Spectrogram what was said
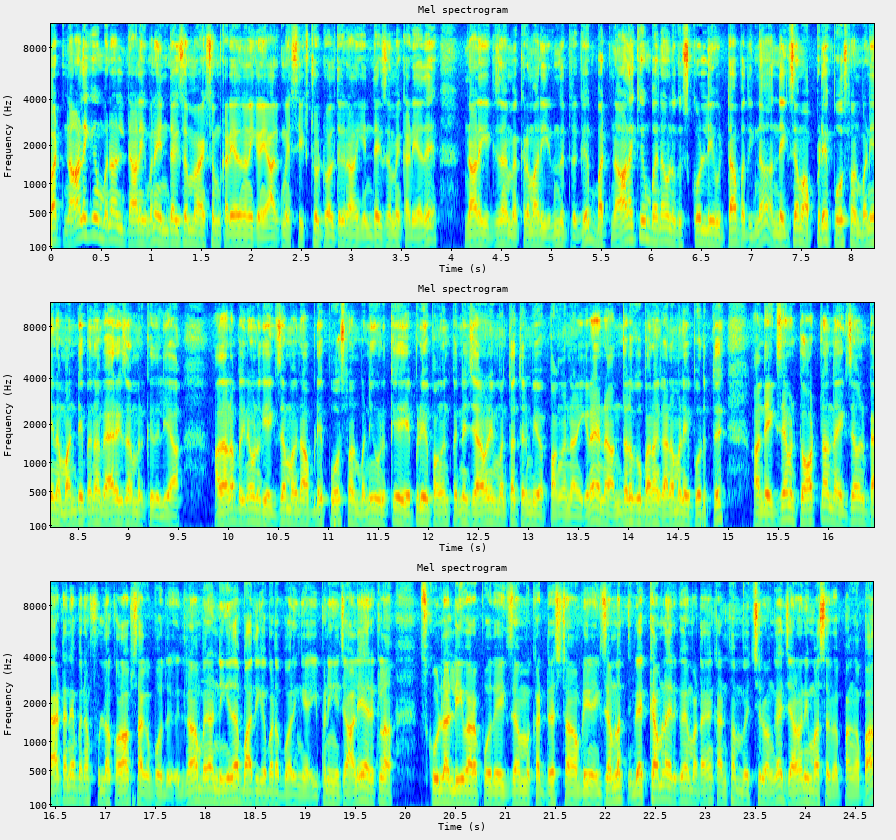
பட் நாளைக்கும் பண்ணால் நாளைக்கு பண்ணால் இந்த எக்ஸாம் மேக்ஸிமம் கிடையாது நினைக்கிறேன். யாருக்குமே சிக்ஸ் டு டுவெல்த்துக்கு நாளைக்கு எந்த எக்ஸாமே கிடையாது. நாளைக்கு எக்ஸாம் வைக்கிற மாதிரி இருந்துட்டு இருக்கு. பட் நாளைக்கும் பண்ணால் உங்களுக்கு ஸ்கூல் லீவ் விட்டால் பார்த்தீங்கன்னா அந்த எக்ஸாம் அப்படியே போஸ்ட் பண்ணி நான் மண்டே பண்ணால் வேறு எக்ஸாம் இருக்குது இல்லையா? அதனால் பார்த்தீங்கன்னா உங்களுக்கு எக்ஸாம் வந்து அப்படியே போஸ்ட் பண்ணி உங்களுக்கு எப்படி வைப்பாங்கன்னு பார்த்தீங்கன்னா ஜனவரி மந்த்தாக திரும்பி வைப்பாங்கன்னு நினைக்கிறேன். ஏன்னா அந்தளவுக்கு பண்ணால் கனமழை பொறுத்து அந்த எக்ஸாம் டோட்டலாக அந்த எக்ஸாம் பேட்டனே பண்ணால் ஃபுல்லாக கொலாப்ஸ் ஆக போகுது. இதெல்லாம் பண்ணால் நீங்கள் தான் பாதிக்கப்பட போகிறீங்க இப்போ நீங்கள் ஜாலியாக இருக்கலாம். ஸ்கூலில் லீவ் வரப்போகுது எக்ஸாம் கட்ரஸ்ட்டாங்க அப்படின்னு. எக்ஸாம்லாம் வைக்காமலாம் இருக்கவே மாட்டாங்க. கன்ஃபார்ம் வச்சிருவாங்க. ஜனவரி மாதம் வைப்பாங்கப்பா.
